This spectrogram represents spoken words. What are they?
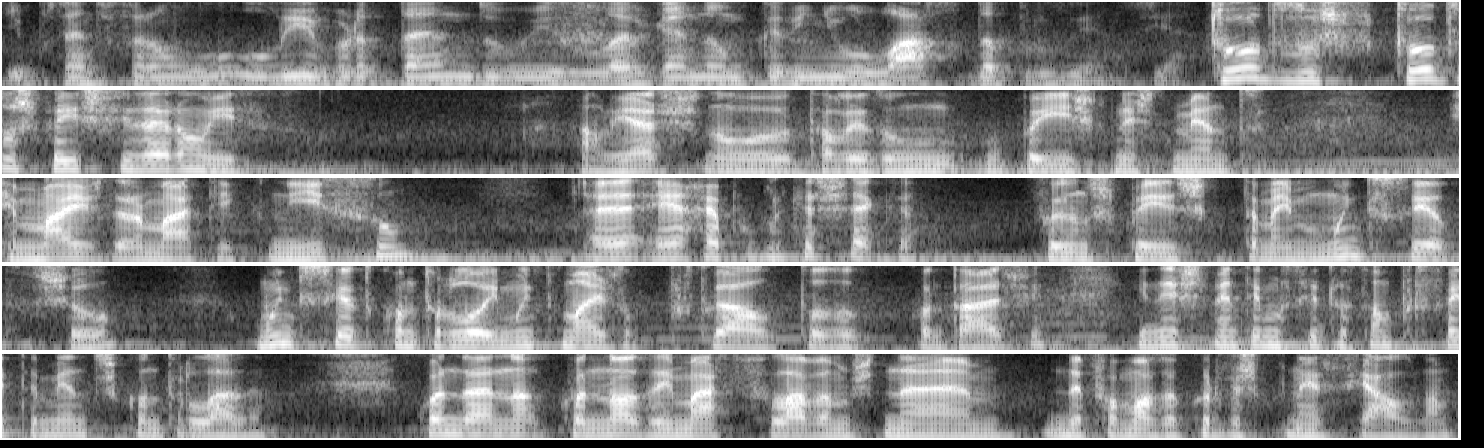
E, portanto, foram libertando e largando um bocadinho o laço da prudência. Todos os, todos os países fizeram isso. Aliás, no, talvez um, o país que neste momento é mais dramático nisso é, é a República Checa. Foi um dos países que também muito cedo fechou, muito cedo controlou e muito mais do que Portugal todo o contágio e neste momento tem uma situação perfeitamente descontrolada. Quando, a, quando nós em março falávamos na, na famosa curva exponencial, não?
